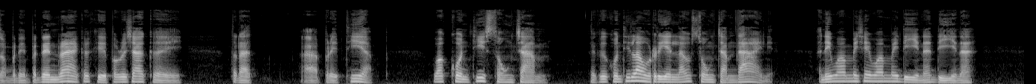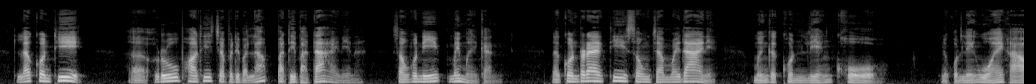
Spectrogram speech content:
สองประเด็นประเด็นแรกก็คือพระพุทธเจ้าเคยตรัสเปรียบเทียบว่าคนที่ทรงจำแต่คือคนที่เล่าเรียนแล้วทรงจำได้เนี่ย อันนี้ว่าไม่ใช่ว่าไม่ดีนะดีนะ แล้วคนที่รู้พอที่จะปฏิบัติแล้วปฏิบัติได้เนี่ยนะสองคนนี้ไม่เหมือนกันนะคนแรกที่ทรงจำไว้ได้เนี่ย เหมือนกับคนเลี้ยงโคหรือ คนเลี้ยงวัวให้เขา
